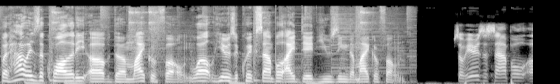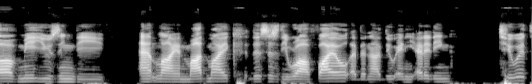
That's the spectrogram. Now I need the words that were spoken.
But how is the quality of the microphone? Well, here's a quick sample I did using the microphone. So here's a sample of me using the Antlion mod mic. This is the raw file. I did not do any editing to it.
